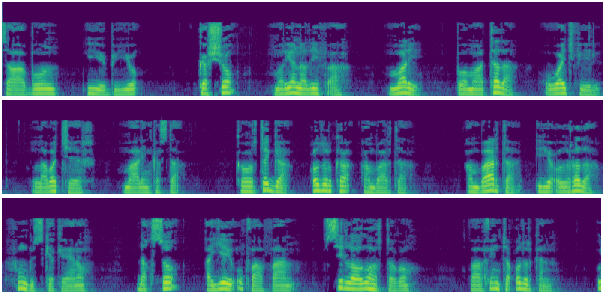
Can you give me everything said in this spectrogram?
saabuun iyo biyo. Gasho maryo nadiif ah. Mari boomaatada whitefield laba jeer maalin kasta. Ka hortagga cudurka cambaarta cambaarta iyo cudurrada funguska keeno. Dhaqso ayay u faafaan si looga hortago faafinta cudurkan. U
